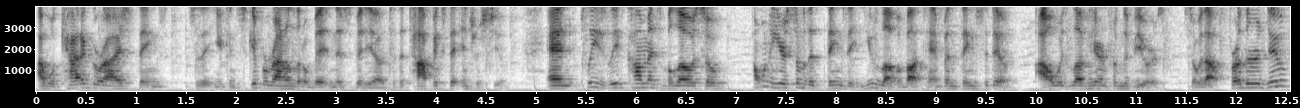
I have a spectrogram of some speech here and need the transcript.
I will categorize things so that you can skip around a little bit in this video to the topics that interest you. And please leave comments below so I want to hear some of the things that you love about Tampa and things to do. I always love hearing from the viewers. So without further ado,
